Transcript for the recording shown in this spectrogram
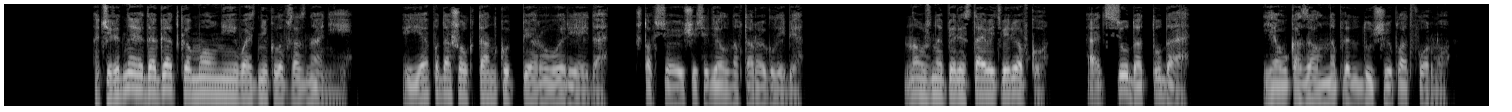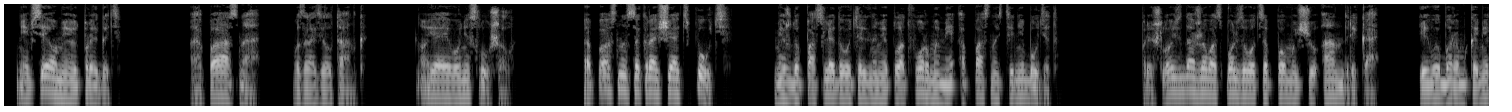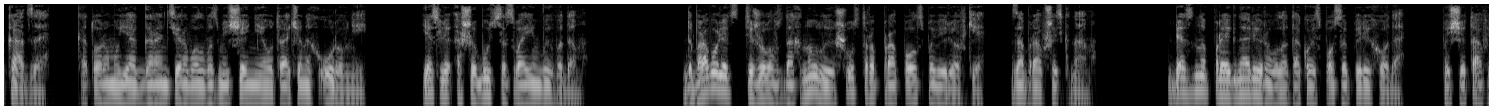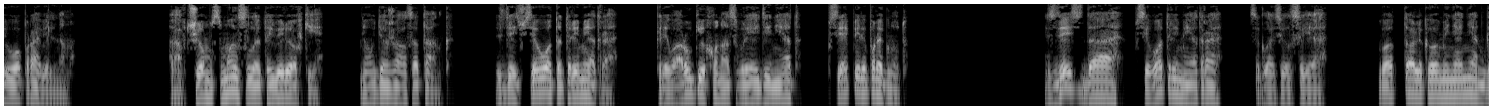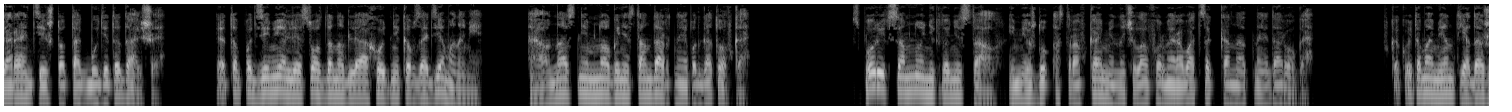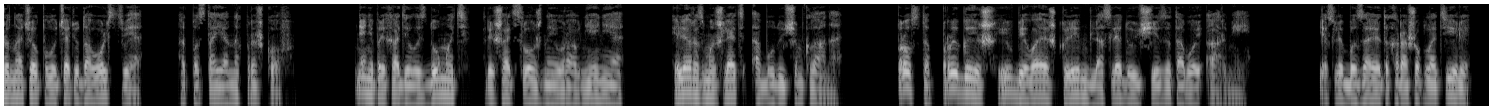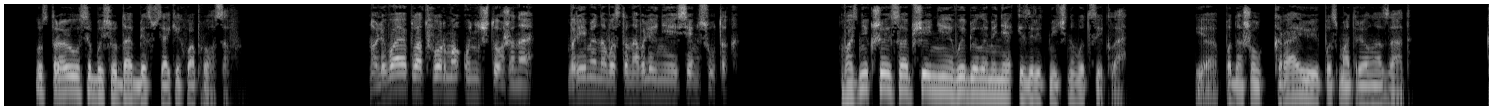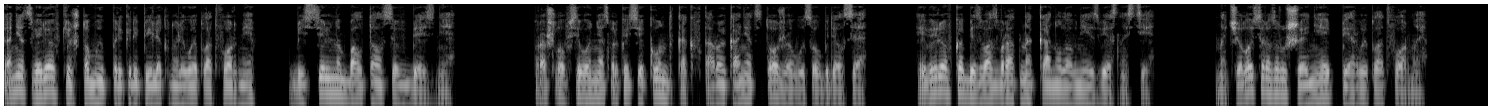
Очередная догадка молнии возникла в сознании, и я подошел к танку первого рейда, что все еще сидел на второй глыбе. Нужно переставить веревку. Отсюда туда. Я указал на предыдущую платформу. Не все умеют прыгать. Опасно, возразил танк. Но я его не слушал. Опасно сокращать путь. Между последовательными платформами опасности не будет. Пришлось даже воспользоваться помощью Андрика и выбором камикадзе, которому я гарантировал возмещение утраченных уровней, если ошибусь со своим выводом. Доброволец тяжело вздохнул и шустро прополз по веревке, забравшись к нам. Бездна проигнорировала такой способ перехода, посчитав его правильным. «А в чем смысл этой веревки?» — не удержался танк. «Здесь всего-то три метра. Криворуких у нас в рейде нет, все перепрыгнут». «Здесь да, всего три метра», — согласился я. «Вот только у меня нет гарантии, что так будет и дальше. Это подземелье создано для охотников за демонами, а у нас немного нестандартная подготовка. Спорить со мной никто не стал, и между островками начала формироваться канатная дорога. В какой-то момент я даже начал получать удовольствие от постоянных прыжков. Мне не приходилось думать, решать сложные уравнения или размышлять о будущем клана. Просто прыгаешь и вбиваешь клин для следующей за тобой армии. Если бы за это хорошо платили, устроился бы сюда без всяких вопросов. Нулевая платформа уничтожена. Время на восстановление семь суток. Возникшее сообщение выбило меня из ритмичного цикла. Я подошел к краю и посмотрел назад. Конец веревки, что мы прикрепили к нулевой платформе, бессильно болтался в бездне. Прошло всего несколько секунд, как второй конец тоже высвободился, и веревка безвозвратно канула в неизвестности. началось разрушение первой платформы.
